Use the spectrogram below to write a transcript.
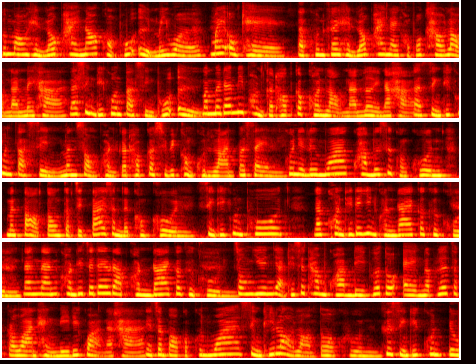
คุณมองเห็นโลกภายนอกของผู้อื่นไม่เวิร์กไม่โอเค แต่คุณเคยเห็นโลกภายในของพวกเขาเหล่านั้นไหมคะ และสิ่งที่คุณตัดสินผู้อื่น มันไม่ได้มีผลกระทบกับคนเหล่านั้นเลยนะคะ แต่สิ่งที่คุณตัดสินมันส่งผลกระทบกับชีวิตของคุณล้านเปอร์เซ็นต์ คุณอย่าลืมว่าความรู้สึกของคุณมันต่อตรงกับจิตใต้สำนึกของคุณ สิ่งที่คุณพูด และคนที่ได้ยินคนแรกก็คือคุณ ดังนั้นคนที่จะได้รับคนแรกก็คือคุณ จงยืนหยัดที่จะทำความดีเพื่อตัวเองและเพื่อจักรวาลแห่งนี้ดีกว่านะคะอยากจะบอกกับคุณว่าสิ่งที่หล่อหลอมตัวคุณ คือสิ่งที่คุณดู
